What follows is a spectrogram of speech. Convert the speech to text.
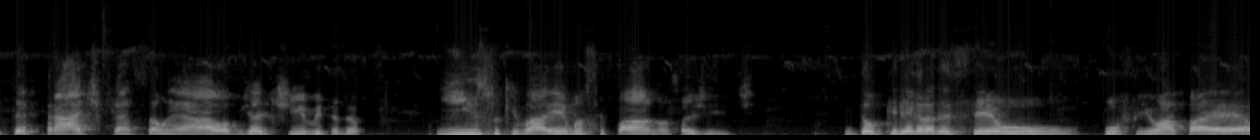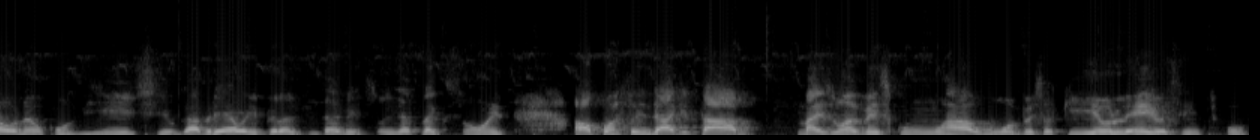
ter prática, ação real, objetivo, entendeu? E isso que vai emancipar a nossa gente. Então, queria agradecer, o, por fim, o Rafael, né, o convite, o Gabriel aí pelas intervenções, reflexões, a oportunidade de estar mais uma vez com o Raul, uma pessoa que eu leio, assim, tipo,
